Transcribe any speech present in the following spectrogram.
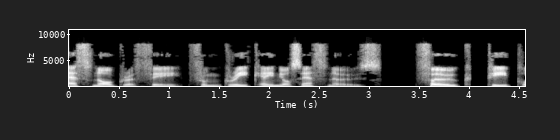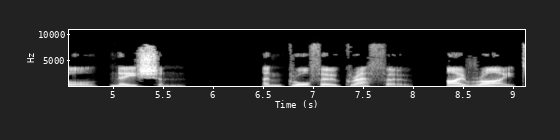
Ethnography from Greek enios ethnos, folk, people, nation, and grapho grapho, I write,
